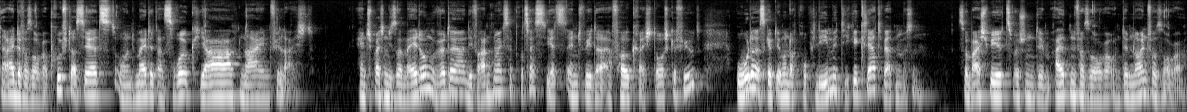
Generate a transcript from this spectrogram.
Der alte Versorger prüft das jetzt und meldet dann zurück, ja, nein, vielleicht. Entsprechend dieser Meldung wird der Lieferantenwechselprozess jetzt entweder erfolgreich durchgeführt oder es gibt immer noch Probleme, die geklärt werden müssen. Zum Beispiel zwischen dem alten Versorger und dem neuen Versorger.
